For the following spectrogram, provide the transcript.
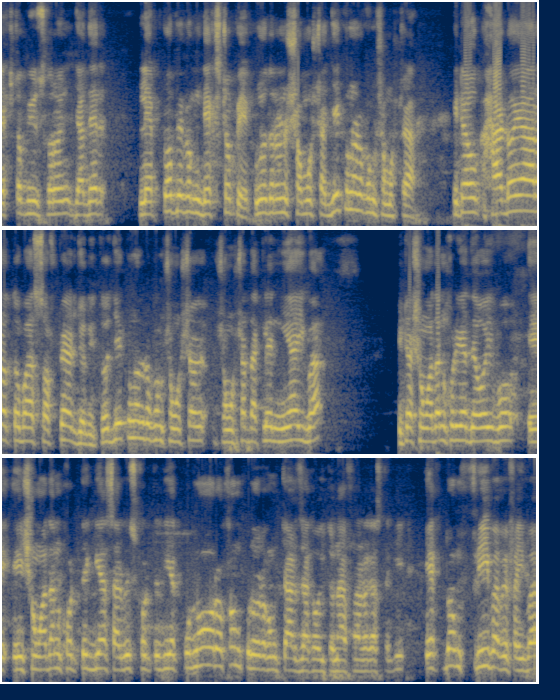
ডেস্কটপ ইউজ করেন, যাদের ল্যাপটপ এবং ডেস্কটপে কোনো ধরনের সমস্যা, যে কোনো রকম সমস্যা, এটা হোক হার্ডওয়্যার অথবা সফটওয়্যার জনিত, যে কোনো রকম সমস্যা সমস্যা থাকলে নিয়ে আইবা। এটা সমাধান করিয়া দেওয়া হইব। এই সমাধান করতে গিয়া সার্ভিস করতে গিয়া কোনো রকম কোনো রকম চার্জ রাখা হইতো না আপনার কাছ থেকে। একদম ফ্রিভাবে পাইবা।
